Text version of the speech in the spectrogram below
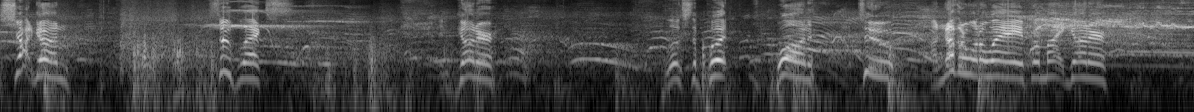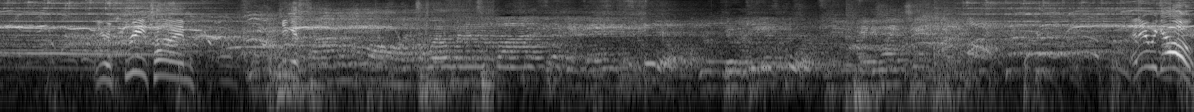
shotgun suplex. And Gunner looks to put one, two, another one away from Mike Gunner. Your three-time King of, the fall 12 minutes and 5 seconds, and still your King of Sports heavyweight champion. and here we go.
